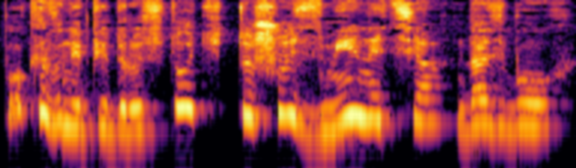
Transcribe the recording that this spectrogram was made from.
Поки вони підростуть, то щось зміниться, дасть Бог.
